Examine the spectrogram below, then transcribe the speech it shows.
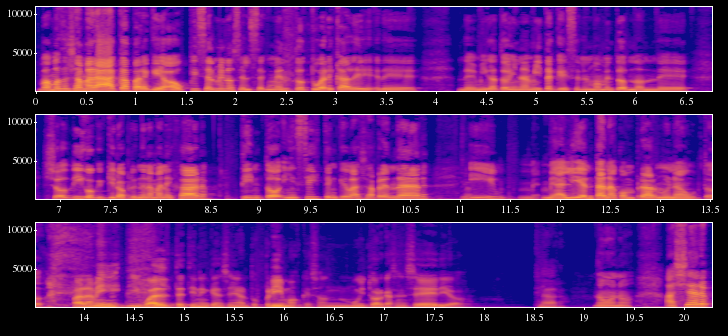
vamos a llamar a ACA para que auspicie al menos el segmento tuerca de, de, de Mi Gato Dinamita, que es en el momento en donde yo digo que quiero aprender a manejar, Tinto insiste en que vaya a aprender Claro. y me, me alientan a comprarme un auto. Para mí, igual te tienen que enseñar tus primos, que son muy tuercas en serio. Claro. No, no. Ayer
